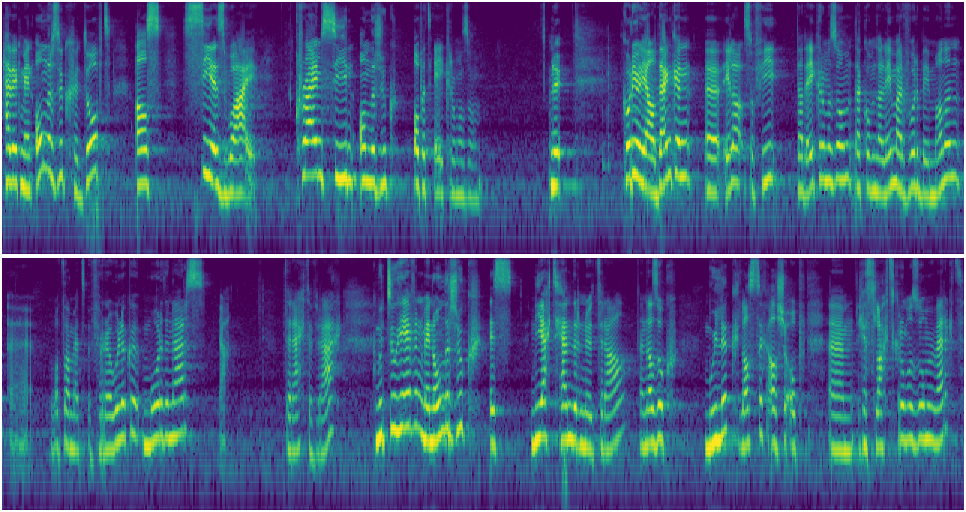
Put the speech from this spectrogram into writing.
heb ik mijn onderzoek gedoopt als CSY, Crime Scene Onderzoek op het Y-chromosoom. Nu, ik hoor jullie al denken, uh, Ella, Sophie, dat Y-chromosoom dat komt alleen maar voor bij mannen. Uh, wat dan met vrouwelijke moordenaars? Ja, terechte vraag. Ik moet toegeven, mijn onderzoek is niet echt genderneutraal. En dat is ook moeilijk, lastig als je op um, geslachtschromosomen werkt.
